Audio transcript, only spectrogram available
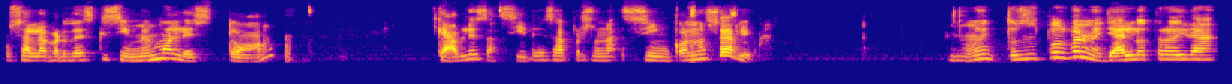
o sea, la verdad es que sí me molestó que hables así de esa persona sin conocerla. ¿no? Entonces, pues bueno, ya el otro dirá,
